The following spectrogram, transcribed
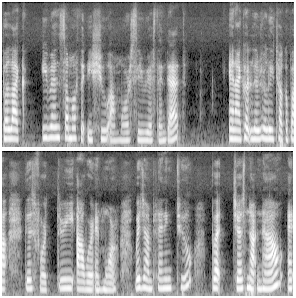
But like even some of the issue are more serious than that. And I could literally talk about this for three hour and more, which I'm planning to, but just not now. And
